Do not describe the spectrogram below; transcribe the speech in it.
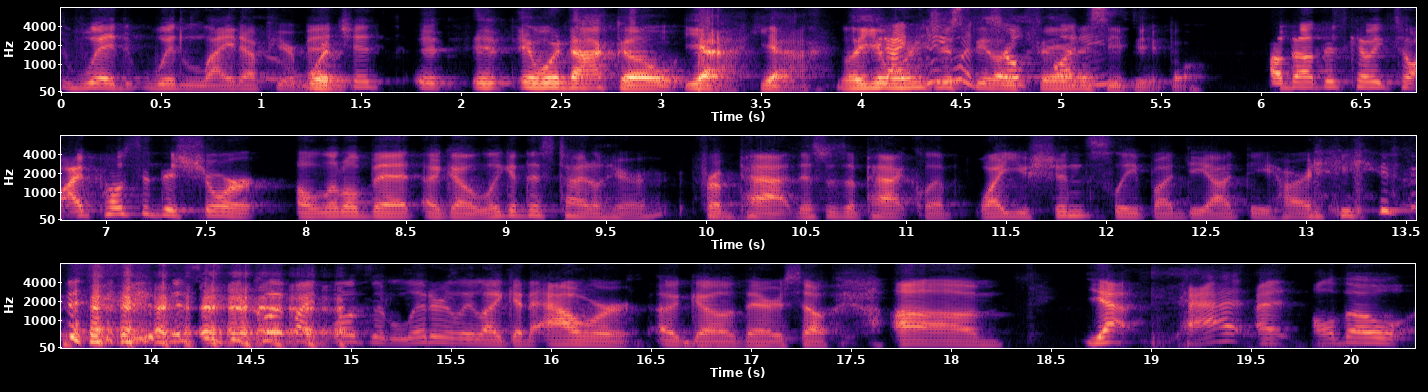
Would would light up your Would- it, it, it would not go. Yeah, yeah. Like it Can wouldn't just be like so fantasy people. about this coming. So I posted this short a little bit ago. Look at this title here from Pat. This was a Pat clip. Why you shouldn't sleep on Deonte Harty. this, this is the clip I posted literally like an hour ago there. So um yeah, Pat. I, although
